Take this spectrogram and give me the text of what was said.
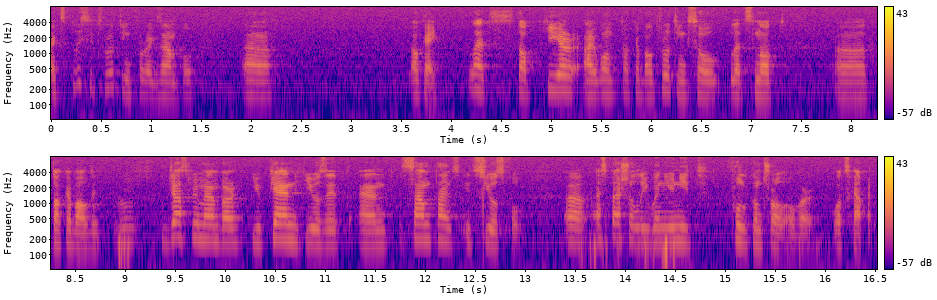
explicit routing, for example. Uh, okay, let's stop here. I won't talk about routing, so let's not uh, talk about it. Just remember, you can use it, and sometimes it's useful, uh, especially when you need full control over what's happening.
